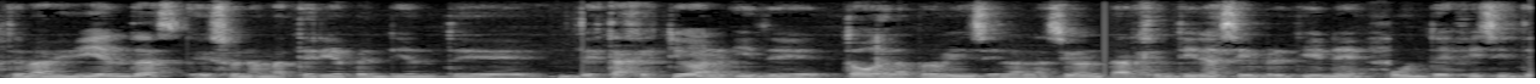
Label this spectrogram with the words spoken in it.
El tema viviendas es una materia pendiente de esta gestión y de toda la provincia y la nación. La Argentina siempre tiene un déficit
